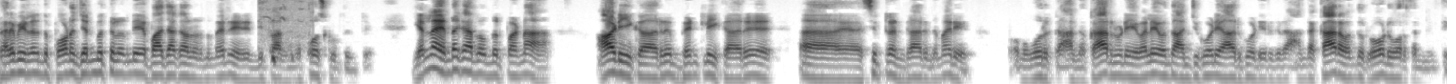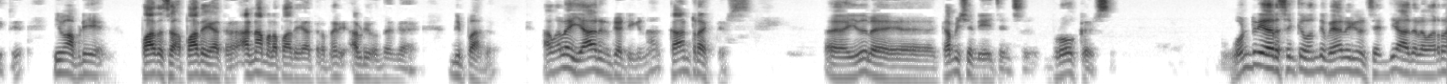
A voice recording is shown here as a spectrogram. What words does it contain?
பிறவியிலேருந்து போன ஜென்மத்திலேருந்தே பாஜகவில் இருந்த மாதிரி நிற்பாங்க அந்த போஸ்ட் கொடுத்துக்கிட்டு. எல்லாம் எந்த காரில் வந்திருப்பான்னா Audi car Bentley car Citroen car இந்த மாதிரி ஒரு கா- அந்த காரினுடைய விலை வந்து அஞ்சு கோடி ஆறு கோடி இருக்கிற அந்த காரை வந்து ரோடு ஓரத்தில் நிறுத்திட்டு இவன் அப்படியே பாத சா பாத யாத்திரை அண்ணாமலை பாத யாத்திரை மாதிரி அப்படி வந்து அங்கே நிற்பாங்க அவங்களாம் யாருன்னு கேட்டிங்கன்னா கான்ட்ராக்டர்ஸ் இதில் கமிஷன் ஏஜென்ட்ஸு புரோக்கர்ஸ் ஒன்றிய அரசுக்கு வந்து வேலைகள் செஞ்சு அதில் வர்ற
